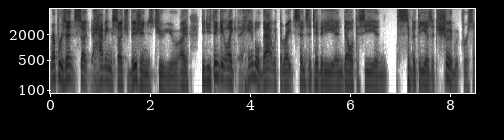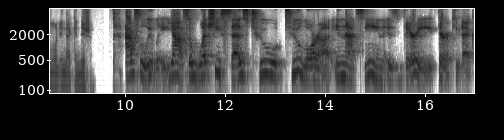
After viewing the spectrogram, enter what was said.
represents such, having such visions to you. I did you think it like handled that with the right sensitivity and delicacy and sympathy as it should for someone in that condition? Absolutely. Yeah. So what she says to to Laura in that scene is very therapeutic.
